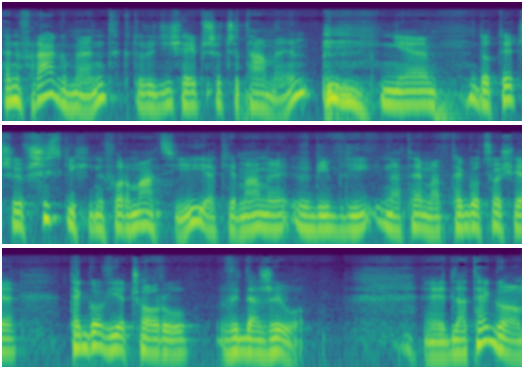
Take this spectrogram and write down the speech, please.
Ten fragment, który dzisiaj przeczytamy, nie dotyczy wszystkich informacji, jakie mamy w Biblii na temat tego, co się tego wieczoru wydarzyło. E, dlatego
